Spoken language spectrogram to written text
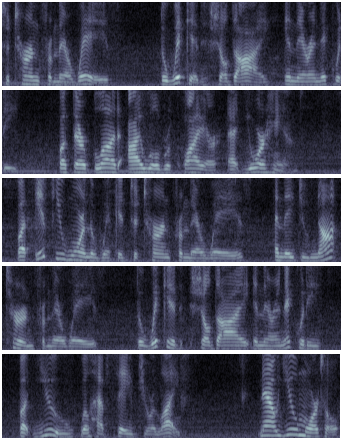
to turn from their ways, the wicked shall die in their iniquity, but their blood I will require at your hand. But if you warn the wicked to turn from their ways, and they do not turn from their ways, the wicked shall die in their iniquity, but you will have saved your life. Now, you mortal,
